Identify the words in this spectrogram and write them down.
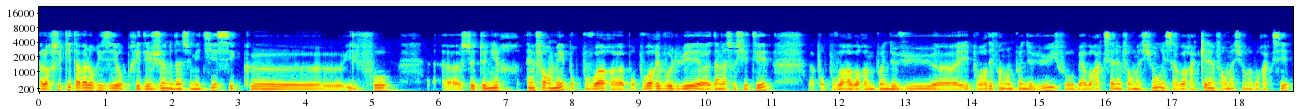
Alors, ce qui est à valoriser auprès des jeunes dans ce métier, c'est que il faut se tenir informé pour pouvoir pour pouvoir évoluer dans la société pour pouvoir avoir un point de vue euh, et pouvoir défendre un point de vue, il faut ben, avoir accès à l'information et savoir à quelle information avoir accès.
